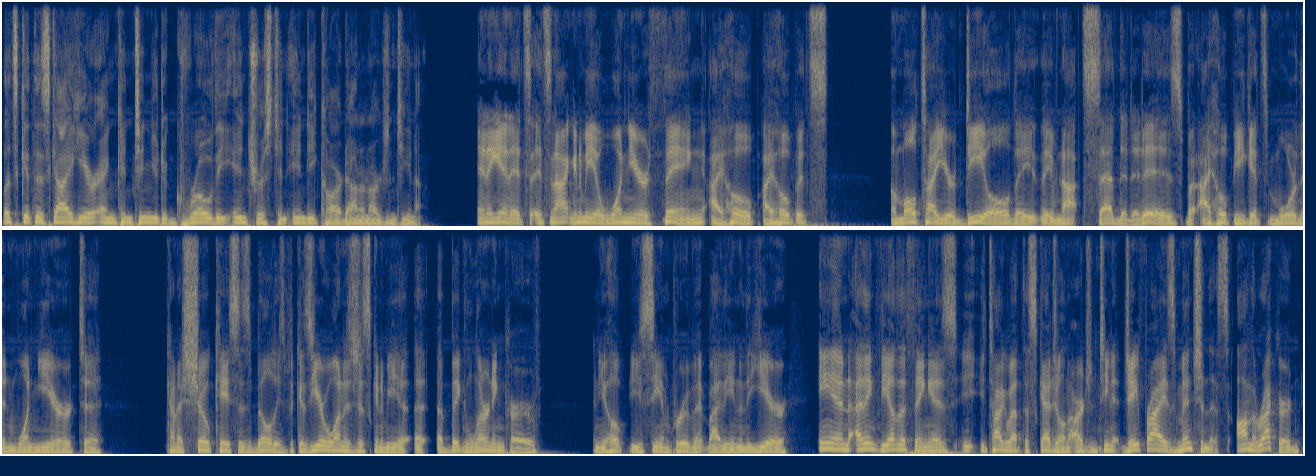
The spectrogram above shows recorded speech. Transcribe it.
let's get this guy here and continue to grow the interest in IndyCar down in Argentina. and again, it's it's not going to be a one year thing. I hope. I hope it's a multi year deal. They they've not said that it is, but I hope he gets more than one year to kind of showcase his abilities because year one is just going to be a, a big learning curve, and you hope you see improvement by the end of the year. And I think the other thing is you talk about the schedule in Argentina. Jay Frye has mentioned this on the record.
